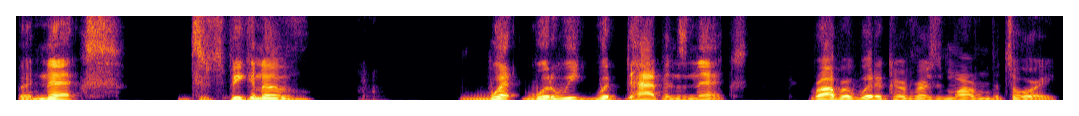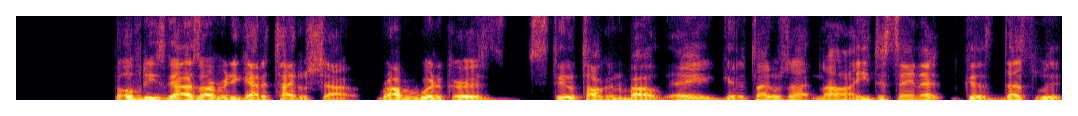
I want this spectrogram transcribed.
But next, speaking of what what do we what happens next? Robert Whittaker versus Marvin Vettori. Both of these guys already got a title shot. Robert Whittaker is still talking about, hey, get a title shot. Nah, he's just saying that because that's what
